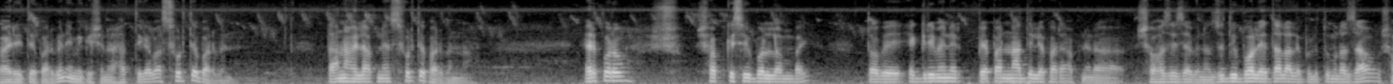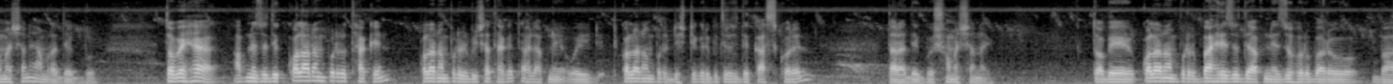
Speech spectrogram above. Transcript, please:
বাইরে যেতে পারবেন ইমিগ্রেশনের হাত থেকে বা ছুটতে পারবেন। তা না হলে আপনি ছুটতে পারবেন না। এরপরেও সব কিছুই বললাম ভাই, তবে এগ্রিমেন্টের পেপার না দিলে পারে আপনারা সহজে যাবে না। যদি বলে দালালে বলে, তোমরা যাও, সমস্যা নেই, আমরা দেখব। তবে হ্যাঁ আপনি যদি কলারামপুরে থাকেন, কলারামপুরের বিষয় থাকে, তাহলে আপনি ওই কলারামপুরের ডিস্ট্রিক্টের ভিতরে যদি কাজ করেন, তারা দেখবে সমস্যা নাই। তবে কলারামপুরের বাইরে যদি আপনি জোহর বারো বা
